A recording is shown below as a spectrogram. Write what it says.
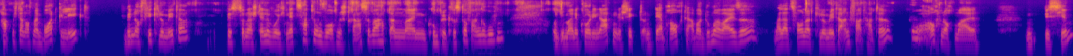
habe mich dann auf mein Board gelegt, bin noch vier Kilometer bis zu einer Stelle, wo ich Netz hatte und wo auch eine Straße war, habe dann meinen Kumpel Christoph angerufen und ihm meine Koordinaten geschickt und der brauchte aber dummerweise, weil er 200 Kilometer Anfahrt hatte, oh. auch noch mal ein bisschen,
